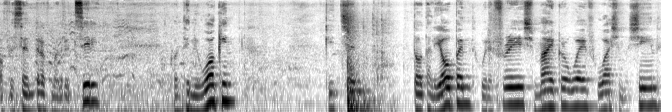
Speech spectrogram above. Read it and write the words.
of the center of Madrid City. Continue walking. Kitchen totally open with a fridge, microwave, washing machine,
